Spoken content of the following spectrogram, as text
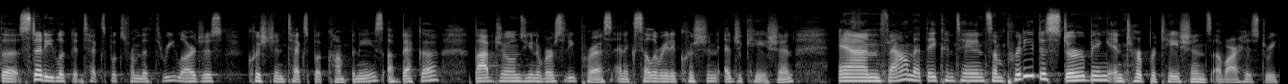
The study looked at textbooks from the three largest Christian textbook companies, Abeka, Bob Jones University Press, and Accelerated Christian Education, and found that they contain some pretty disturbing interpretations of our history.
